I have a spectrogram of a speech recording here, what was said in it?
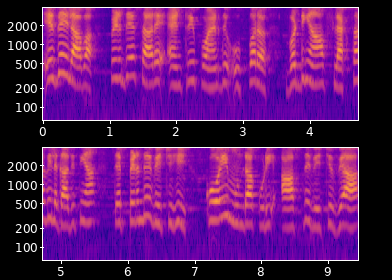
ਇਸ ਦੇ ਇਲਾਵਾ ਪਿੰਡ ਦੇ ਸਾਰੇ ਐਂਟਰੀ ਪੁਆਇੰਟ ਦੇ ਉੱਪਰ ਵੱਡੀਆਂ ਫਲੈਕਸਾਂ ਵੀ ਲਗਾ ਦਿੱਤੀਆਂ ਤੇ ਪਿੰਡ ਦੇ ਵਿੱਚ ਹੀ ਕੋਈ ਮੁੰਡਾ ਕੁੜੀ ਆਪਸ ਦੇ ਵਿੱਚ ਵਿਆਹ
